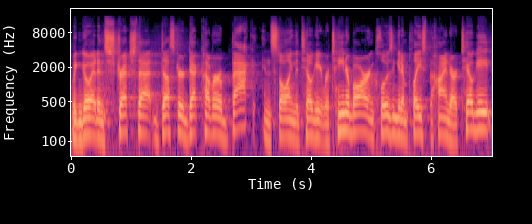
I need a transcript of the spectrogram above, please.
We can go ahead and stretch that Duster deck cover back, installing the tailgate retainer bar and closing it in place behind our tailgate.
